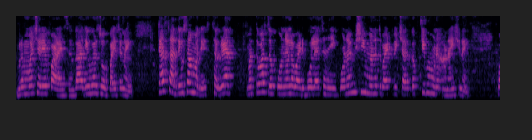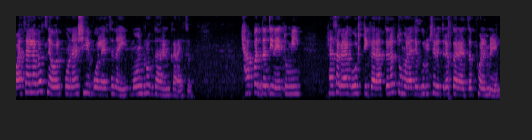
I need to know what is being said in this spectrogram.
ब्रह्मचर्य पाळायचं. गादीवर झोपायचं नाही. त्या सात दिवसामध्ये सगळ्यात महत्त्वाचं कोणाला वाईट बोलायचं नाही कोणाविषयी मनात वाईट विचार कपटी भावना आणायची नाही. वाचायला बसल्यावर कोणाशीही बोलायचं नाही मौन रूप धारण करायचं. ह्या पद्धतीने तुम्ही ह्या सगळ्या गोष्टी करा तरच तुम्हाला ते गुरुचरित्र करायचं फळ मिळेल.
